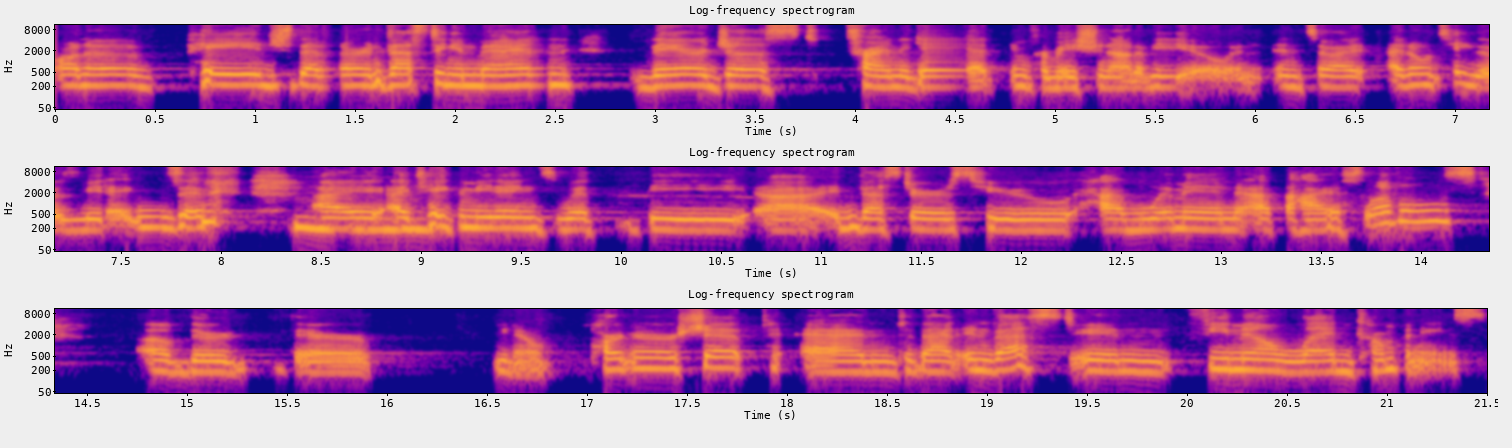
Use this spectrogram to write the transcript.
on a page that are investing in men they're just trying to get information out of you and, and so I, I don't take those meetings and mm-hmm. I, I take the meetings with the uh, investors who have women at the highest levels of their their you know partnership and that invest in female led companies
